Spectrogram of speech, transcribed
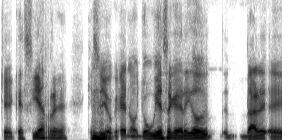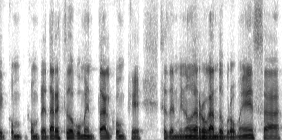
que, que cierre qué sé yo qué, no, yo hubiese querido eh, dar, eh, completar este documental con que se terminó derogando promesa,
